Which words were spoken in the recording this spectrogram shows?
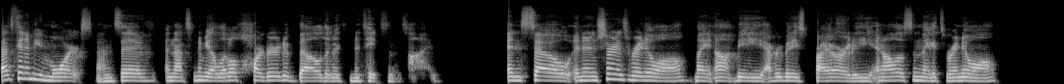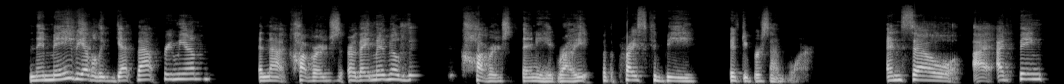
That's going to be more expensive and that's going to be a little harder to build and it's going to take some time. And so an insurance renewal might not be everybody's priority. And all of a sudden they get renewal and they may be able to get that premium and that coverage, or they may be able to get coverage they need, right? But the price could be 50% more. And so I, I think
